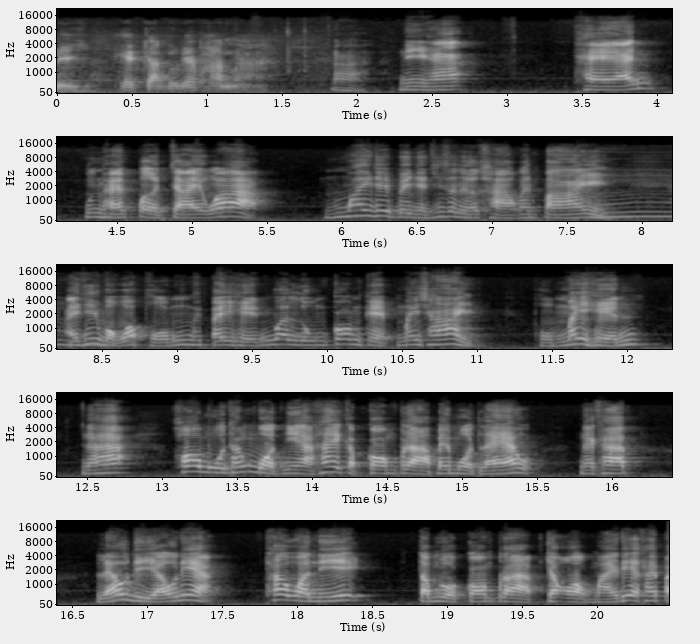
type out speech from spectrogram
มีเหตุการณ์ตรงเนี้ยผ่านมาอ่านี่ฮะแผนคุณแผนเปิดใจว่าไม่ได้เป็นอย่างที่เสนอข่าวกันไปอืมไอ้ที่บอกว่าผมไปเห็นว่าลุงก้มเก็บไม่ใช่ ผมไม่เห็นนะฮะข้อมูลทั้งหมดเนี่ยให้กับกองปราบไปหมดแล้วนะครับ แล้วเดี๋ยวเนี่ยถ้าวันนี้ ตำรวจกองปราบจะออกหมายเรียกให้ไป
